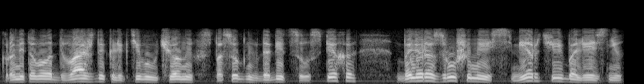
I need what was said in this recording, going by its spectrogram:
Кроме того, дважды коллективы ученых, способных добиться успеха, были разрушены смертью и болезнью.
